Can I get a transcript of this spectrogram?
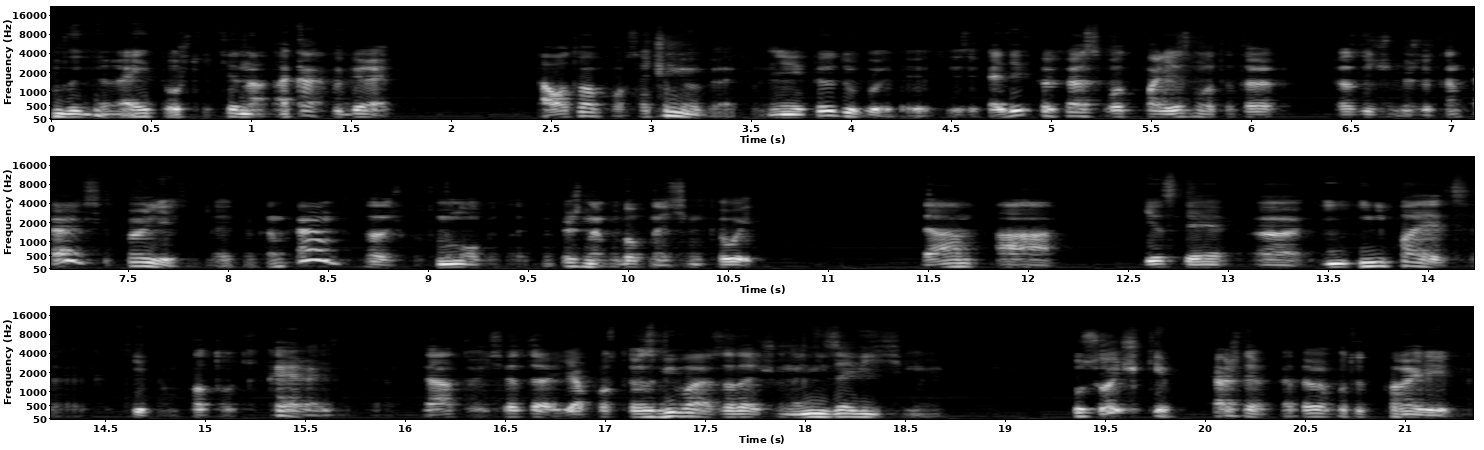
Выбирай то, что тебе надо. А как выбирать? А вот вопрос, а чем выбирать? Мне и то, и другое дает язык. А здесь как раз вот полезно вот это различие между конкуренцией и параллелизмом. Да, если конкурент, задач просто много задач, ну, конечно, удобно async wait. Да, а если э, и, и не париться, какие там потоки, какая разница? Да, то есть это я просто разбиваю задачу на независимые кусочки, каждая, которая работает параллельно.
